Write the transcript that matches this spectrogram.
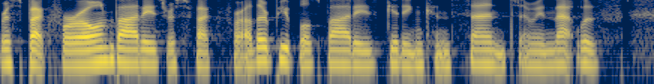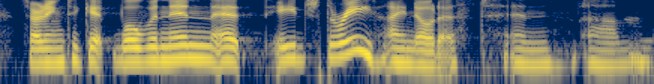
respect for our own bodies, respect for other people's bodies, getting consent? I mean, that was starting to get woven in at age three, I noticed. And, um,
